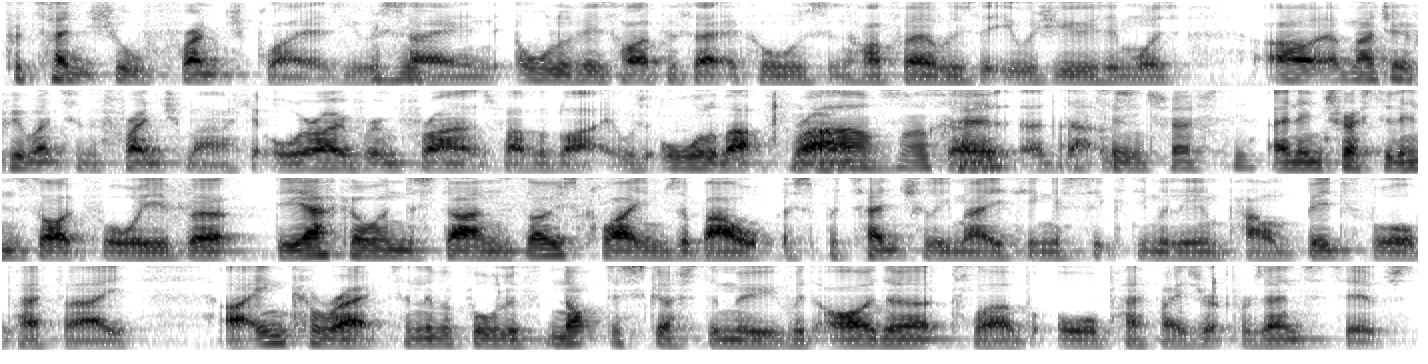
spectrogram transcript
potential French players. He was Mm-hmm. saying all of his hypotheticals and hyperboles that he was using was, oh, imagine if we went to the French market or we're over in France, blah, blah, blah. It was all about Wow, France. okay. uh, That's was interesting. An interesting insight for you. But the Echo understands those claims about us potentially making a £60 million bid for Pepe are incorrect, and Liverpool have not discussed the move with either club or Pepe's representatives.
